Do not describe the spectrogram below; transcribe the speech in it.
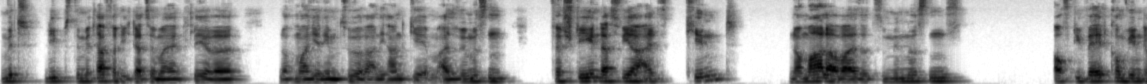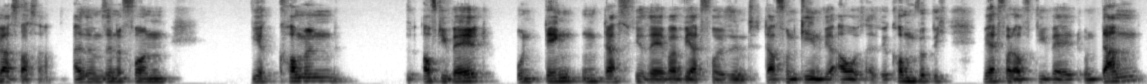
mit liebste Metapher, die ich dazu immer erkläre, nochmal hier dem Zuhörer an die Hand geben. Also wir müssen verstehen, dass wir als Kind normalerweise zumindest auf die Welt kommen wie ein Glas Wasser. Also im Sinne von, wir kommen auf die Welt und denken, dass wir selber wertvoll sind. Davon gehen wir aus. Also wir kommen wirklich wertvoll auf die Welt. Und dann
